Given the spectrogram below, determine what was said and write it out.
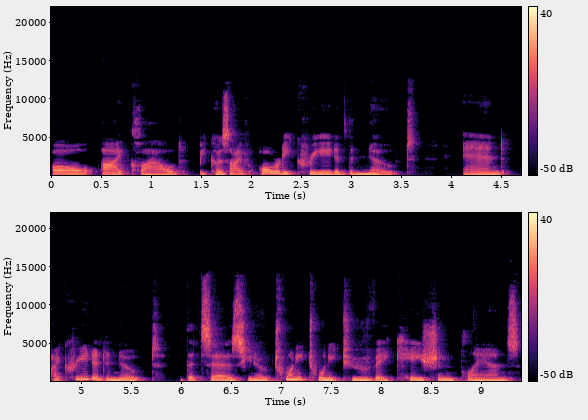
all iCloud because I've already created the note. And I created a note that says, you know, 2022 vacation plans,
